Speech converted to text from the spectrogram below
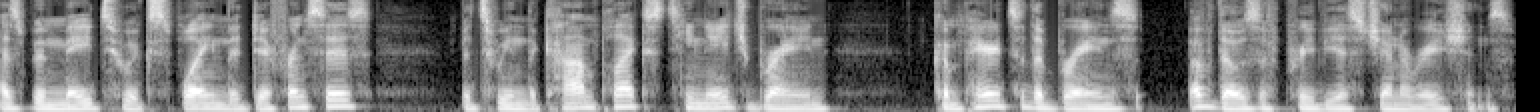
has been made to explain the differences between the complex teenage brain compared to the brains of those of previous generations.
